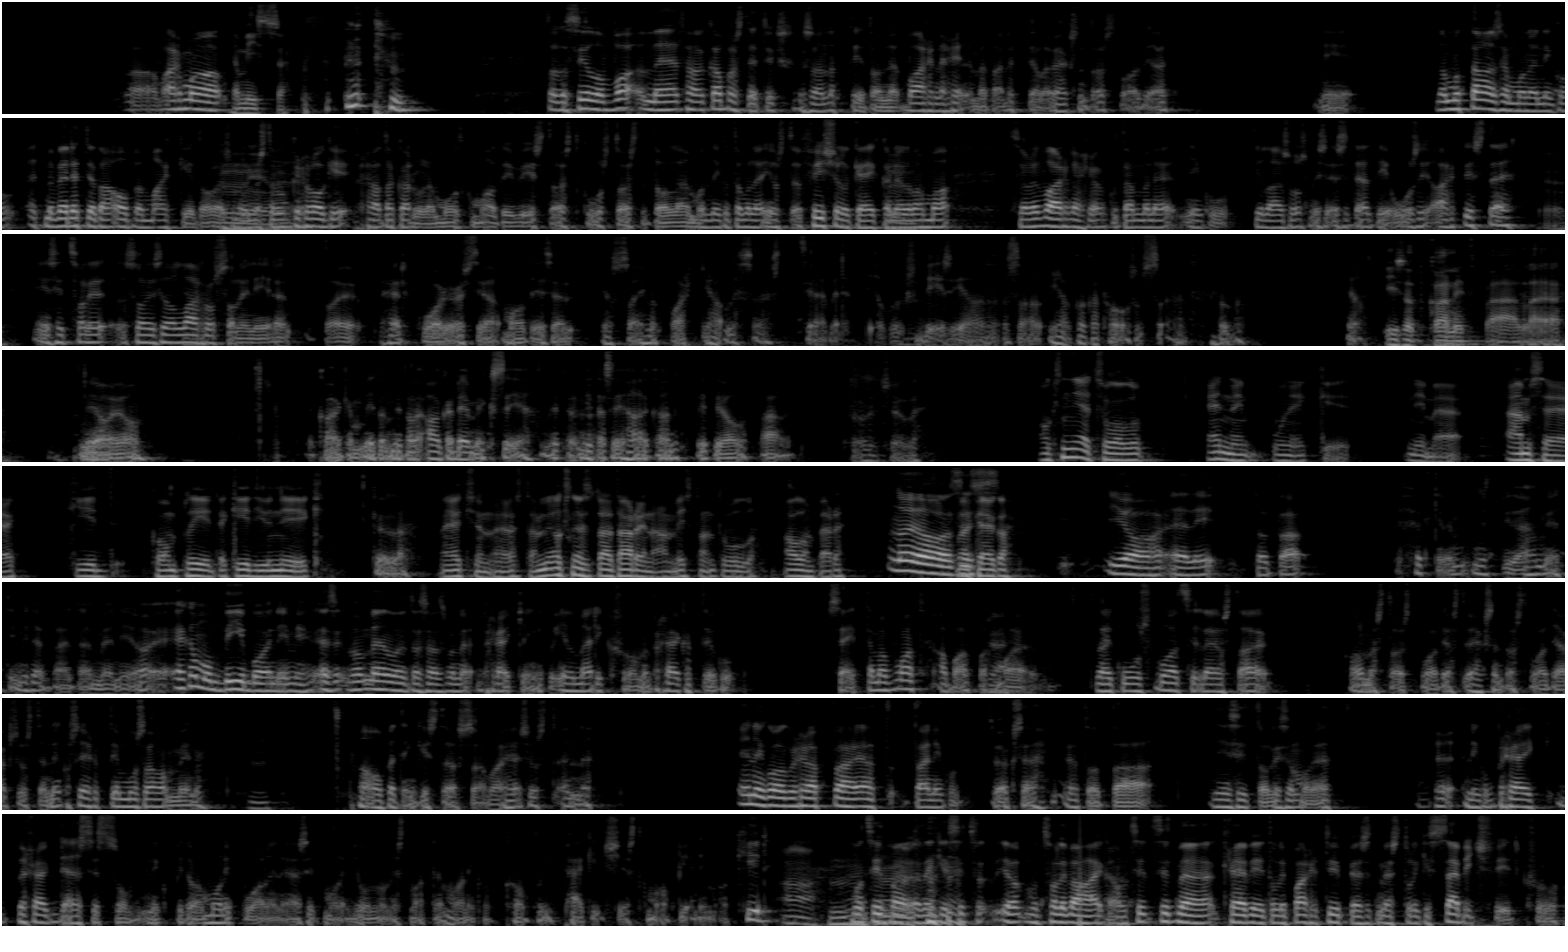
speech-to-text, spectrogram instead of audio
Uh, varmaan Ja missä? tota, silloin va- me kapasiteettiyksikössä annettiin tonne Warnerille, me taidettiin olla 19-vuotiaat. Niin, no mutta tää on semmonen, niinku, että me vedettiin jotain open micia tuolla, esimerkiksi mm, Grogi ratakadulle muut, kun me oltiin 15-16 tolleen, mutta niinku tämmönen just official keikka, mm. niin varmaan, se oli Warner joku tämmönen niinku, tilaisuus, missä esiteltiin uusia artisteja. Joo. Niin sit se oli, se oli siellä Larussa oli niiden toi headquarters ja me oltiin siellä jossain ihme parkkihallissa ja sit siellä vedettiin joku yksi biisi ja saa ihan kakat housussa. Ja, tota. Isot kanit päällä ja Joo, joo. Ja Kaiken, mitä, mitä oli akademiksi ja mitä, mitä siihen aikaan nyt piti olla päällä. Tosi. Onko niin, että sulla on ollut ennen uniikki nimeä MC Kid Complete ja Kid Unique? Kyllä. Mä eksyn jostain. Onko ne jotain tarinaa, mistä on tullut alun perin? No joo, Vai siis, keika? joo, eli tota, hetkinen, nyt pitää miettiä, miten päin tämä meni. Joo, eka mun b-boy-nimi, esi- meillä oli tosiaan semmoinen breaking kuin Ilmatic Crew, me breakattiin joku seitsemän vuotta, about varmaan, tai kuusi vuotta sille jostain 13-vuotiaasta 19-vuotiaaksi just ennen kuin siirryttiin musahommiin. Mm. Mä opetinkin sitä jossain vaiheessa just ennen, ennen kuin alkoi räppää ja, tai niinku työkseen. Ja tota, niin sitten oli semmoinen, että bre- niinku break, breakdanceissa sun niinku piti olla monipuolinen ja sitten mä olin junnu, niin sit mä ajattelin, että mä oon niinku complete package, ja sit kun mä oon pieni, mä oon kid. Ah, Mm. Mutta sitten mä jotenkin, sit, jo, mut se oli vähän aikaa, mutta sitten sit meidän Kreviin tuli pari tyyppiä, sitten meistä tulikin Savage Feed Crew.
